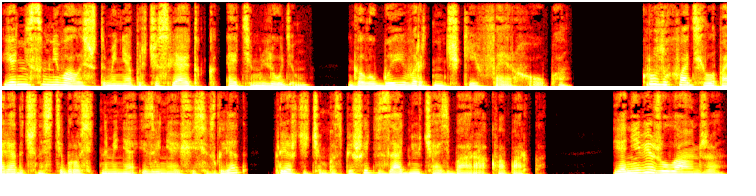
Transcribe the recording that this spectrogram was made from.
Я не сомневалась, что меня причисляют к этим людям. Голубые воротнички Фейрхоупа. Крузу хватило порядочности бросить на меня извиняющийся взгляд, прежде чем поспешить в заднюю часть бара аквапарка. «Я не вижу лаунжа.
